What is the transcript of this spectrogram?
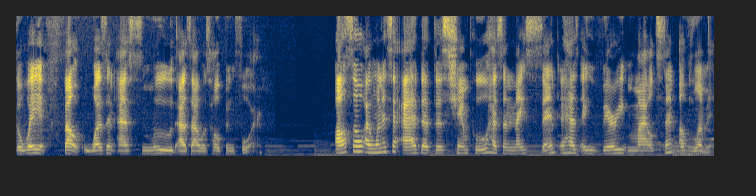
the way it felt wasn't as smooth as I was hoping for. Also, I wanted to add that this shampoo has a nice scent. It has a very mild scent of lemon.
